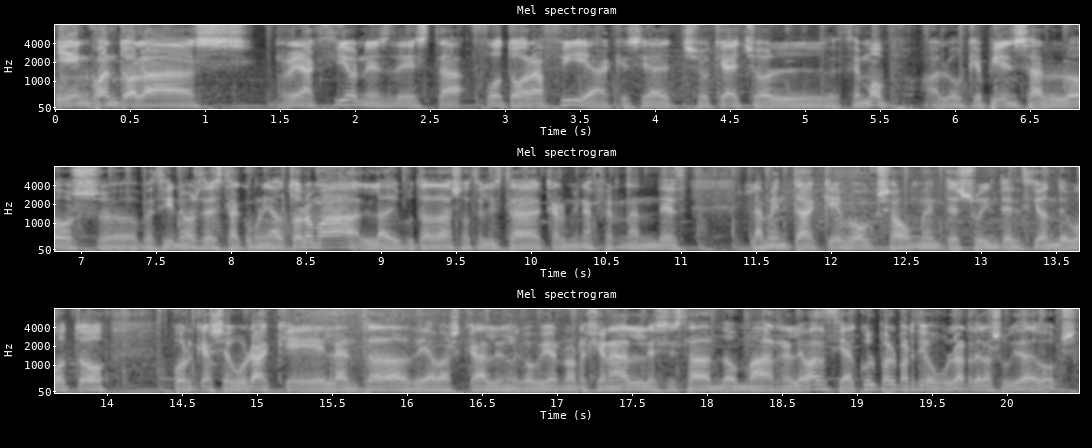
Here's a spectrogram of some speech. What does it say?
Y en cuanto a las reacciones de esta fotografía que se ha hecho que ha hecho el CEMOP a lo que piensan los eh, vecinos de esta comunidad autónoma, la diputada socialista Carmina Fernández lamenta que Vox aumente su intención de voto porque asegura que la entrada de Abascal en el gobierno regional les está dando más relevancia. Culpa al Partido Popular de la subida de Vox.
